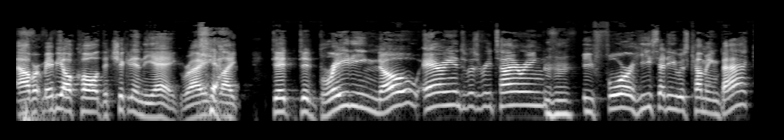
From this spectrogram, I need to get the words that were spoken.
Albert. Maybe I'll call it the chicken and the egg, right? Yeah. Like did did Brady know Arians was retiring mm-hmm. before he said he was coming back?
